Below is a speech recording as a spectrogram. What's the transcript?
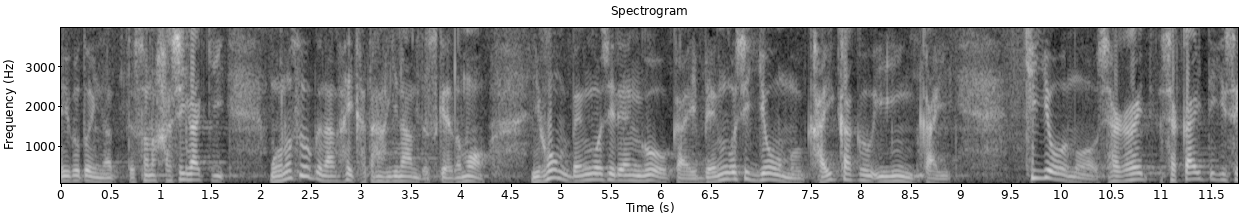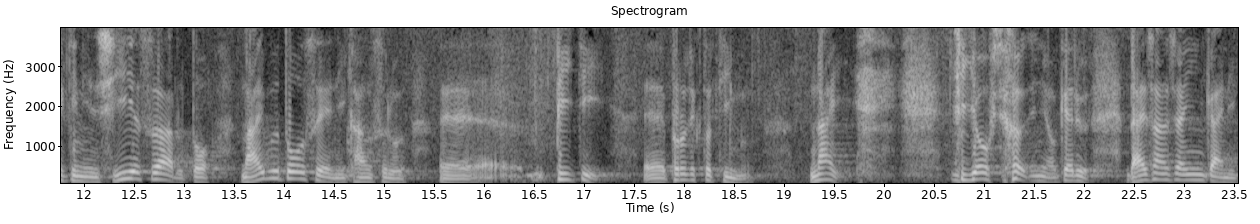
いうことになってその端書きものすごく長い肩書きなんですけれども日本弁護士連合会弁護士業務改革委員会企業の社会社会的責任 CSR と内部統制に関する、えー、PT、え、プロジェクトチーム。ない。企業不祥事における第三者委員会に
